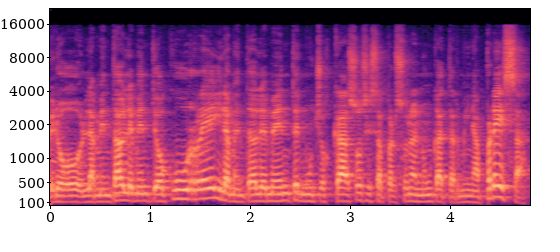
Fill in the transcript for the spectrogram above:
pero lamentablemente ocurre y lamentablemente en muchos casos esa persona nunca termina presa.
